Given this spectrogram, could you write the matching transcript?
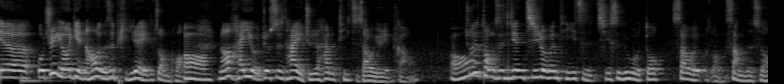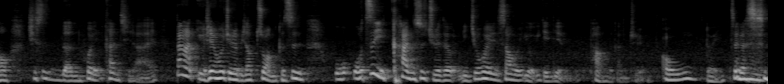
呃，我觉得有一点，然后或者是疲累的状况，然后还有就是，他也觉得他的体脂稍微有点高，就是同时间肌肉跟体脂其实如果都稍微往上的时候，其实人会看起来，当然有些人会觉得比较壮，可是我我自己看是觉得你就会稍微有一点点胖的感觉。哦，对，这个是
